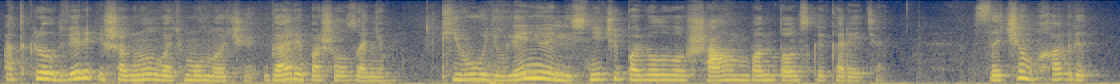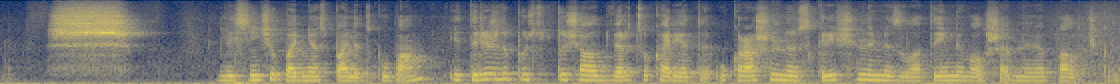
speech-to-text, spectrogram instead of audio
Открыл дверь и шагнул во тьму ночи. Гарри пошел за ним. К его удивлению, лесничий повел его в шамбантонской карете. «Зачем Хагрид?» Шш! Лесничий поднес палец к губам и трижды постучал в дверцу кареты, украшенную скрещенными золотыми волшебными палочками.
